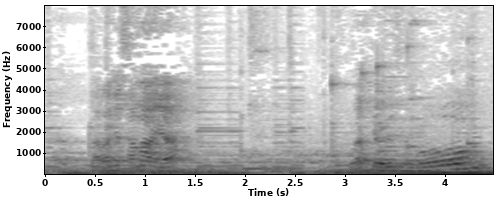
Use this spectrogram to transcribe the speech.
Nah, caranya sama ya. Buat garis lengkung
